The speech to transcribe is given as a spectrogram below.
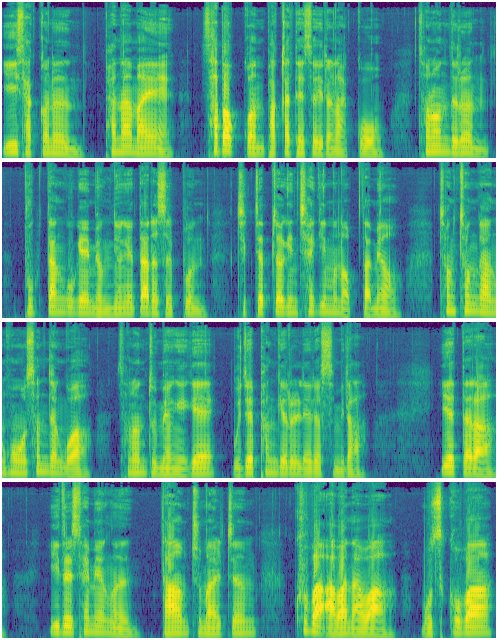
이 사건은 파나마의 사법권 바깥에서 일어났고 선원들은 북당국의 명령에 따랐을 뿐 직접적인 책임은 없다며 청천강호 선장과 선원 2명에게 무죄 판결을 내렸습니다. 이에 따라 이들 3명은 다음 주말쯤 쿠바 아바나와 모스코바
